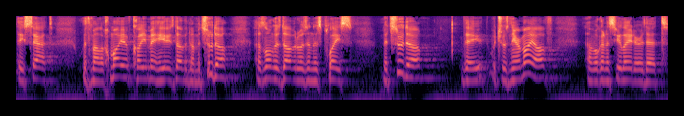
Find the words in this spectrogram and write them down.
they sat with Melech Maya, Kol David Mitzuda. As long as David was in this place, Mitzuda, they, which was near Mayav, and we're going to see later that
